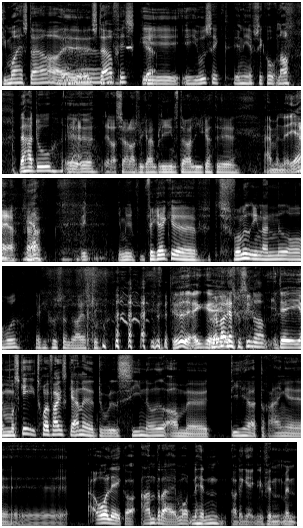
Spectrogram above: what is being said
De må have større, ja. øh, større fisk ja. i, i udsigt end i FCK. Nå, hvad har du? Ja, øh, eller Sørloth vil gerne blive en større liga. Det, ja, men øh, ja. ja, ja, ja. Vi, Jamen, fik jeg ikke øh, tvunget en eller anden ned over hovedet? Jeg kan ikke huske, hvem det var, jeg skulle. det ved jeg ikke. Hvad var det, jeg skulle sige noget om? Det, jamen, måske tror jeg faktisk gerne, du vil sige noget om øh, de her drenge øh, overlæg og andre, hvor den henne, og det kan jeg ikke lige finde, men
